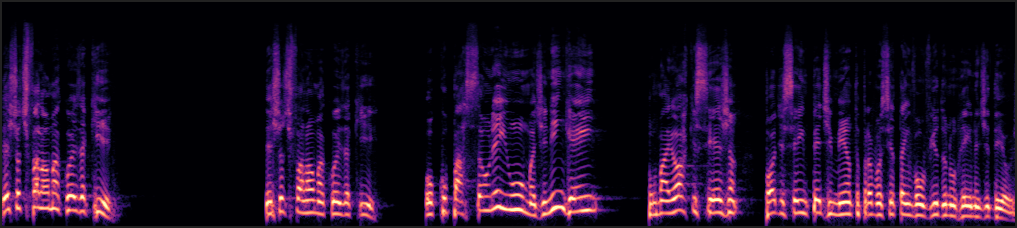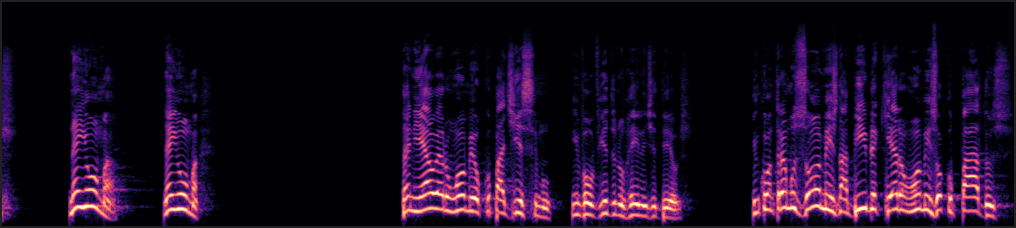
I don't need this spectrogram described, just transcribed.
Deixa eu te falar uma coisa aqui. Deixa eu te falar uma coisa aqui. Ocupação nenhuma de ninguém por maior que seja, pode ser impedimento para você estar envolvido no reino de Deus. Nenhuma, nenhuma. Daniel era um homem ocupadíssimo, envolvido no reino de Deus. Encontramos homens na Bíblia que eram homens ocupados,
